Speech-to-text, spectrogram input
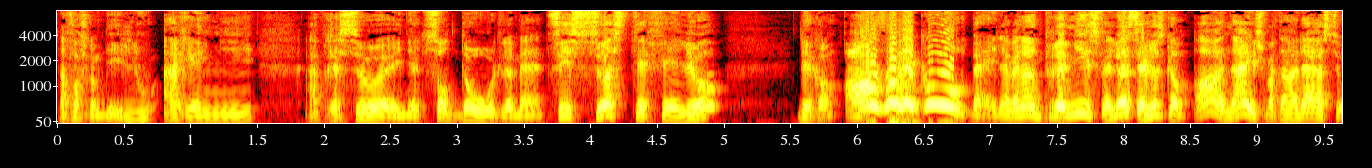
Dans le c'est comme des loups araignées. Après ça, il y a toutes sortes d'autres, là. Ben, tu sais, ça, cet effet-là, de comme ah oh, ça va cool ben il avait dans le premier ce fait là c'est juste comme ah oh, nice je m'attendais à ça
